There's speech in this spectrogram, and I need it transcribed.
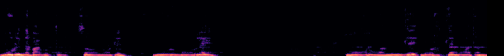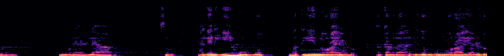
ಮೂರರಿಂದ ಭಾಗ ಹೋಗ್ತದೆ ಸೊ ನೋಡ್ರಿ. ಮೂರು ಮೂರಲೆ, ಮೂರು ಒಂದ್ಲೆ, ಮೂರು ಹತ್ತಲೆ ಮೂವತ್ತು ಅಂದ್ಬಿಡೋಣ. ಮೂರು ಎರಡ್ಲೆ ಆರು. ಸರಿ ಹಾಗೇನು ಈ ಮೂರು ಮತ್ತು ಈ ನೂರ ಎರಡು ಯಾಕಂದ್ರೆ ಇದು ನೂರ ಎರಡು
